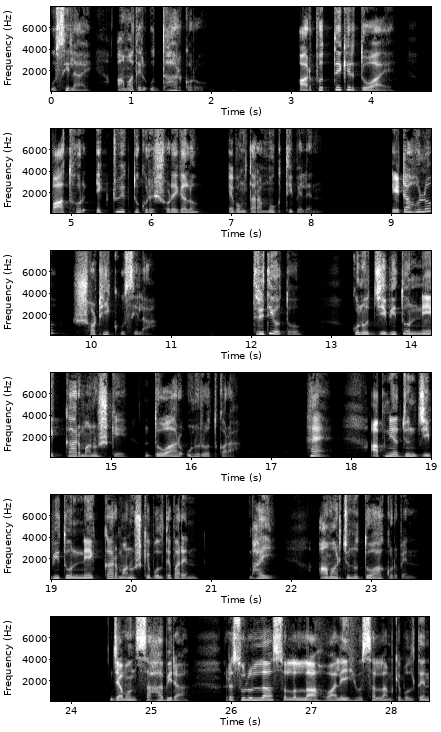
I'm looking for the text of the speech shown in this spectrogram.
উসিলায় আমাদের উদ্ধার করো। আর প্রত্যেকের দোয়ায় পাথর একটু একটু করে সরে গেল এবং তারা মুক্তি পেলেন। এটা হল সঠিক উসিলা। তৃতীয়ত কোনো জীবিত নেককার মানুষকে দোয়ার অনুরোধ করা। হ্যাঁ আপনি একজন জীবিত নেককার মানুষকে বলতে পারেন, ভাই, আমার জন্য দোয়া করবেন। যেমন সাহাবিরা রসুলুল্লাহ সাল্লাহ আলিহাসাল্লামকে বলতেন,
